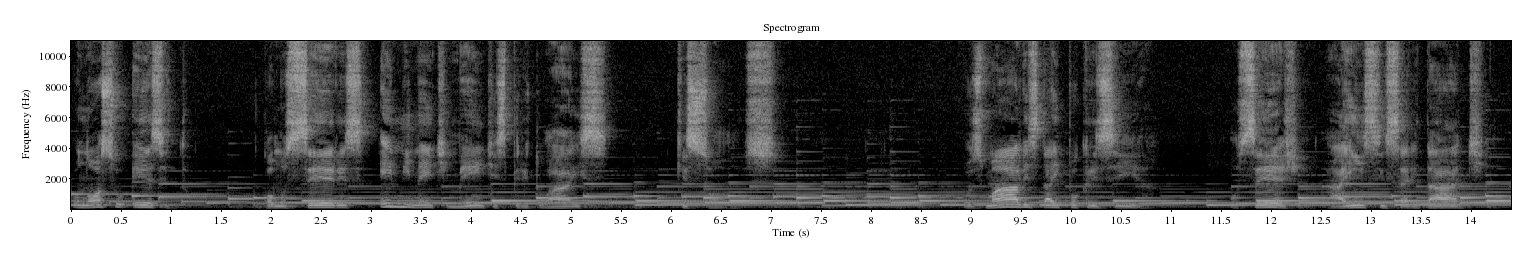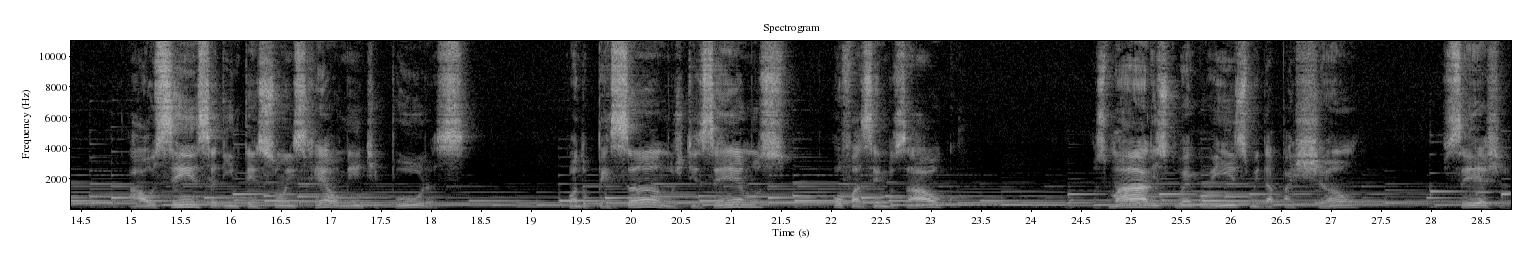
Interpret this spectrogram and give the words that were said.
o nosso êxito como seres eminentemente espirituais que somos. Os males da hipocrisia, ou seja, a insinceridade, a ausência de intenções realmente puras, quando pensamos, dizemos ou fazemos algo, os males do egoísmo e da paixão, ou seja,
